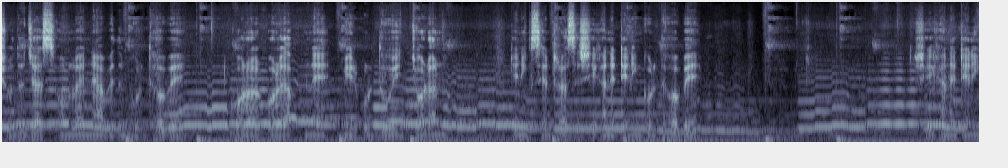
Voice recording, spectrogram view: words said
শুধু জাস্ট অনলাইনে আবেদন করতে হবে। করার পরে আপনি মিরপুর দুই জর্ডান ট্রেনিং সেন্টার আছে, সেখানে ট্রেনিং করতে হবে। সেখানে ট্রেনিং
